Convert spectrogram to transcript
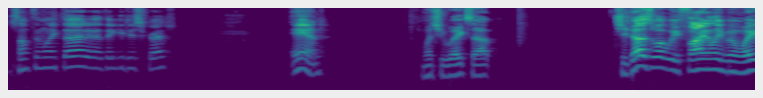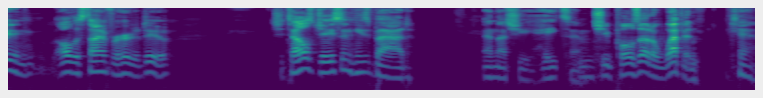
Something like that, I think he describes. And when she wakes up, she does what we've finally been waiting all this time for her to do. She tells Jacen he's bad and that she hates him. She pulls out a weapon. Yeah.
